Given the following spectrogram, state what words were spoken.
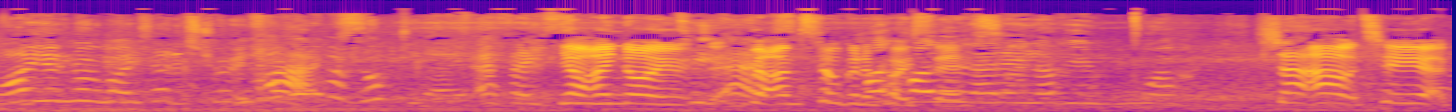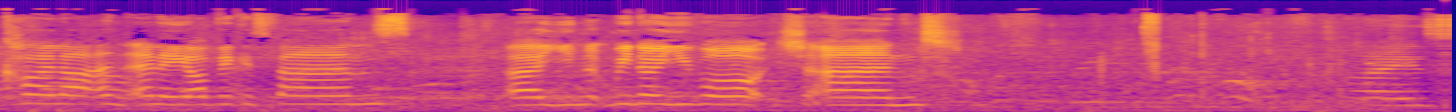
Why are you ignoring what I said? It's true. It's facts. FAC. Yeah, I know, but I'm still going to post this. Ellie, love you. Shout out to Kyla and Ellie, our biggest fans. Uh, you know, we know you watch and guys,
